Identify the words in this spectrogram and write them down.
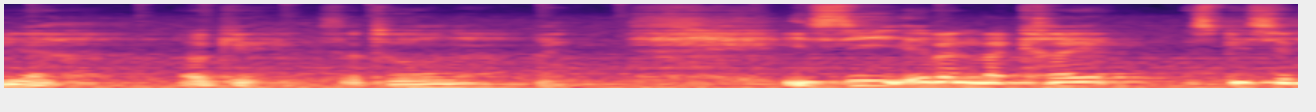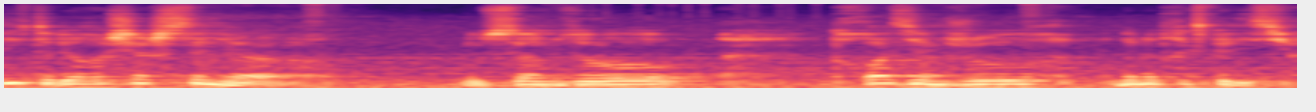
Bien, ok, ça tourne. Ici Evan McRae, spécialiste de recherche senior. Nous sommes au troisième jour de notre expédition.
